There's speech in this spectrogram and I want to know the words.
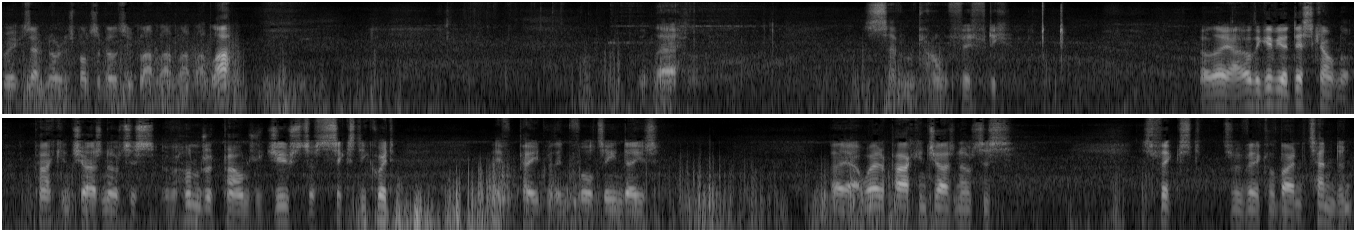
we accept no responsibility, blah blah blah blah blah. But there, seven pound fifty. Oh, there you are. Oh, they give you a discount. Look, parking charge notice of a hundred pounds reduced to sixty quid if paid within fourteen days. Oh yeah, where a parking charge notice is fixed to a vehicle by an attendant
